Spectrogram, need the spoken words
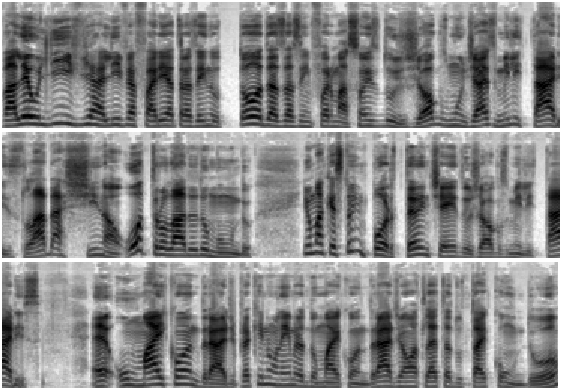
Valeu, Lívia. Lívia Faria trazendo todas as informações dos Jogos Mundiais Militares, lá da China, outro lado do mundo. E uma questão importante aí dos Jogos Militares é o Michael Andrade. Para quem não lembra do Michael Andrade, é um atleta do Taekwondo.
